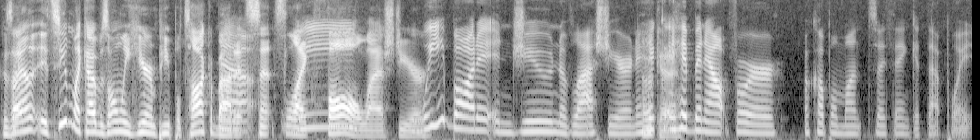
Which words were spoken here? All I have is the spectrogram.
Because I it seemed like I was only hearing people talk about No, it since like we- fall last year. we bought it in June of last year, and it, had, Okay. it had been out for a couple months, I think, at that point.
